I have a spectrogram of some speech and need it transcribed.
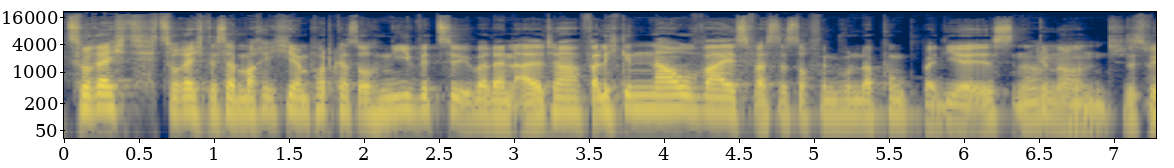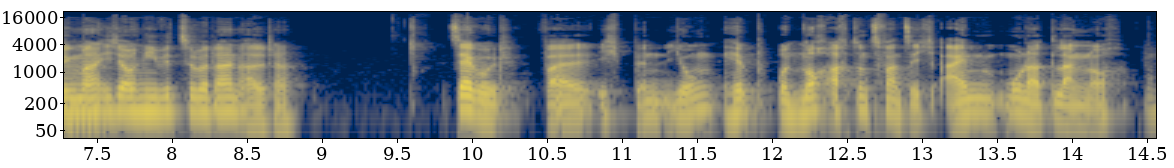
Zu Recht, zu Recht. Deshalb mache ich hier im Podcast auch nie Witze über dein Alter, weil ich genau weiß, was das doch für ein Wunderpunkt bei dir ist. Ne? Genau. Und Deswegen äh, mache ich auch nie Witze über dein Alter. Sehr gut, weil ich bin jung, hip und noch 28. Einen Monat lang noch. Oh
